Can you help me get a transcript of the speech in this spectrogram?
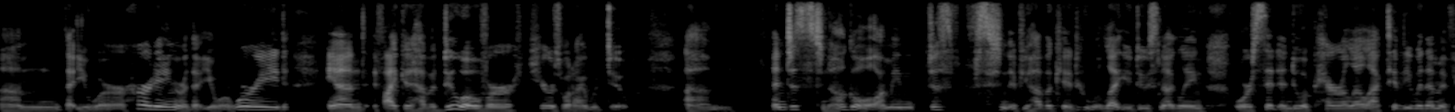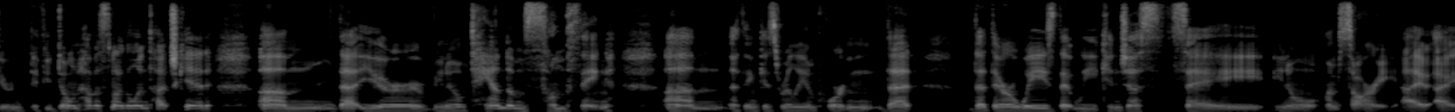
um, that you were hurting or that you were worried. And if I could have a do over, here's what I would do. Um, and just snuggle. I mean, just if you have a kid who will let you do snuggling or sit and do a parallel activity with them if you're if you don't have a snuggle and touch kid um, that you're you know tandem something um, i think is really important that that there are ways that we can just say you know i'm sorry i i,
